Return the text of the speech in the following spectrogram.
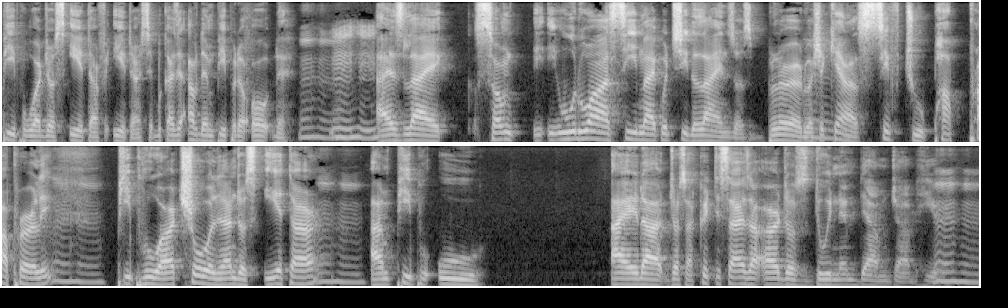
people were just hate her for hate her. So because you have them people that out there. Mm-hmm. It's like some it it would want to seem like we see the lines just blurred where she Mm. can't sift through pop properly. Mm-hmm. People who are trolling and just hate her, and people who either just a criticizer or just doing them damn job here. Mm-hmm.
